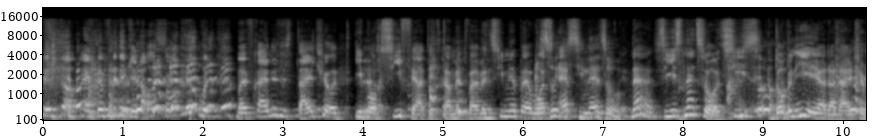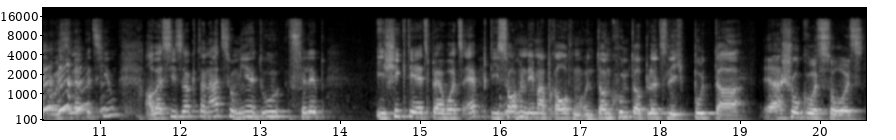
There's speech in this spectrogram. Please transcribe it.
mittlerweile bin ich genauso. Und meine Freundin ist Deutsche und ich mache sie fertig damit, weil wenn sie mir bei WhatsApp. so, ist sie nicht so. Nein, sie ist nicht so. Sie, so. Da bin ich eher der Deutsche bei uns in der Beziehung. Aber sie sagt dann auch zu mir, du Philipp, ich schicke dir jetzt bei WhatsApp die Sachen, die wir brauchen. Und dann kommt da plötzlich Butter, ja. Schokosauce,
